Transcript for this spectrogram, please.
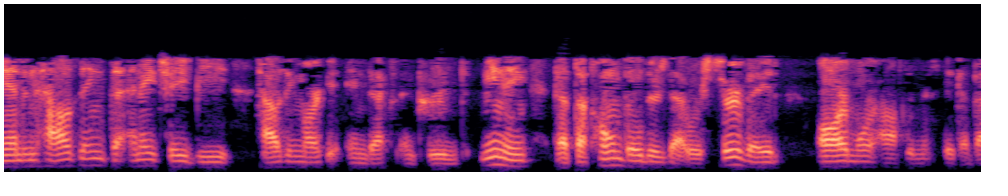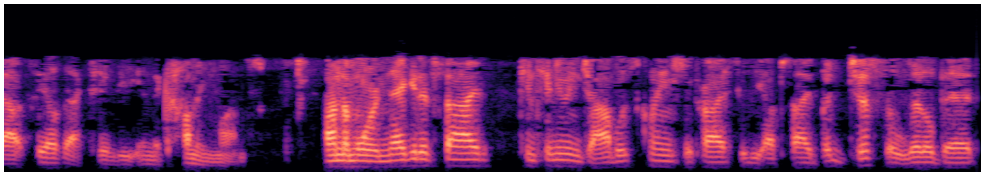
And in housing, the NAHB housing market index improved, meaning that the home builders that were surveyed are more optimistic about sales activity in the coming months. On the more negative side, continuing jobless claims surprised to the upside, but just a little bit.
